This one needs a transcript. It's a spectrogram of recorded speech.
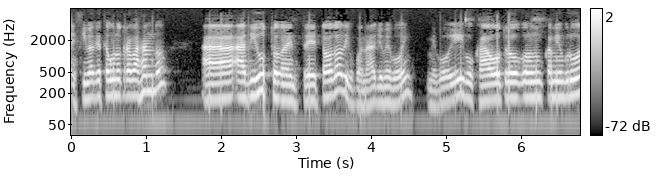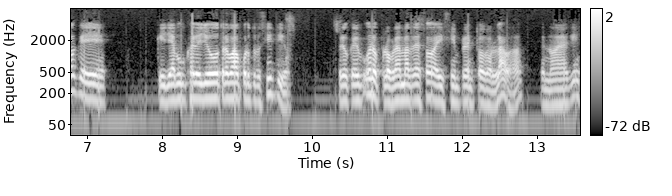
encima que está uno trabajando, a, a disgusto entre todos, digo, pues nada, yo me voy. Me voy y buscar otro con un camión grúa que, que ya buscaré yo trabajo por otro sitio. Pero que, bueno, problemas de eso hay siempre en todos lados, ¿eh? que no hay aquí.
